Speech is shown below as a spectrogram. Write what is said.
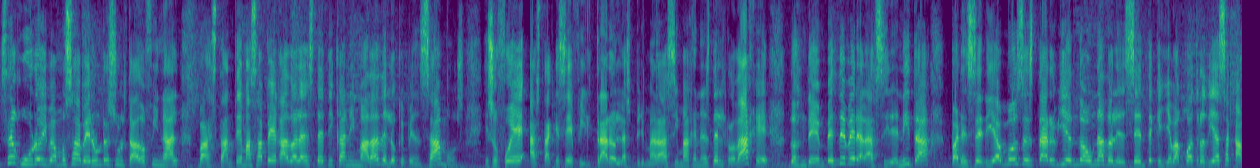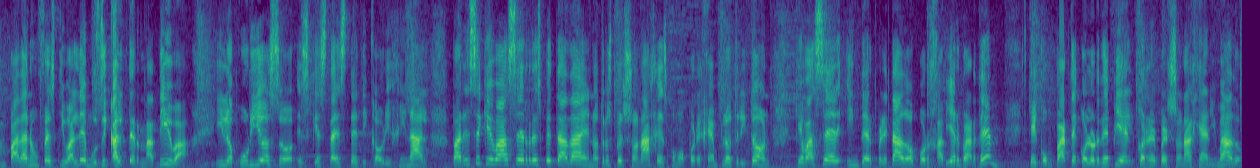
seguro íbamos a ver un resultado final bastante más apegado a la estética animada de lo que pensamos. Eso fue hasta que se filtraron las primeras imágenes del rodaje, donde en vez de ver a la sirenita, pareceríamos estar viendo a una adolescente que lleva cuatro días acampada en un festival Festival de Música Alternativa. Y lo curioso es que esta estética original parece que va a ser respetada en otros personajes, como por ejemplo Tritón, que va a ser interpretado por Javier Bardem, que comparte color de piel con el personaje animado.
